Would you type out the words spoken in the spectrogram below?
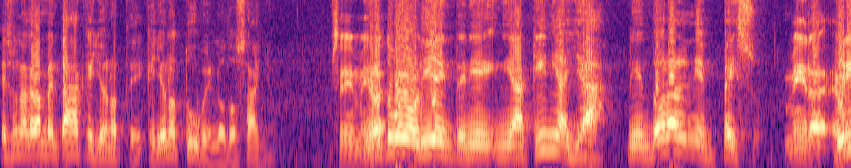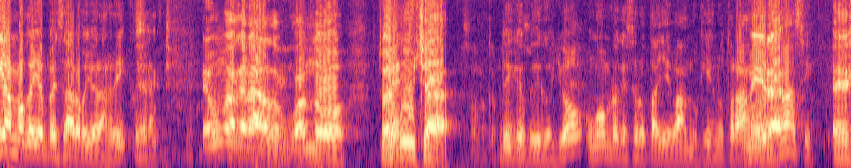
Es una gran ventaja que yo no, te- que yo no tuve en los dos años. Sí, Yo no tuve doliente ni, ni aquí ni allá, ni en dólares ni en pesos. mira Diríamos que ellos pensaron que yo era rico. Es un agrado cuando tú ¿Eh? escuchas... Digo, digo yo, un hombre que se lo está llevando, ¿quién lo trajo? ¿No es Mira, eh,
